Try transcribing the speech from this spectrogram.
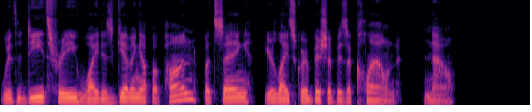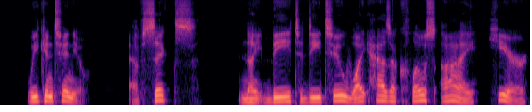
with d3, white is giving up a pawn, but saying your light square bishop is a clown now. We continue. f6, knight b to d2. White has a close eye here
